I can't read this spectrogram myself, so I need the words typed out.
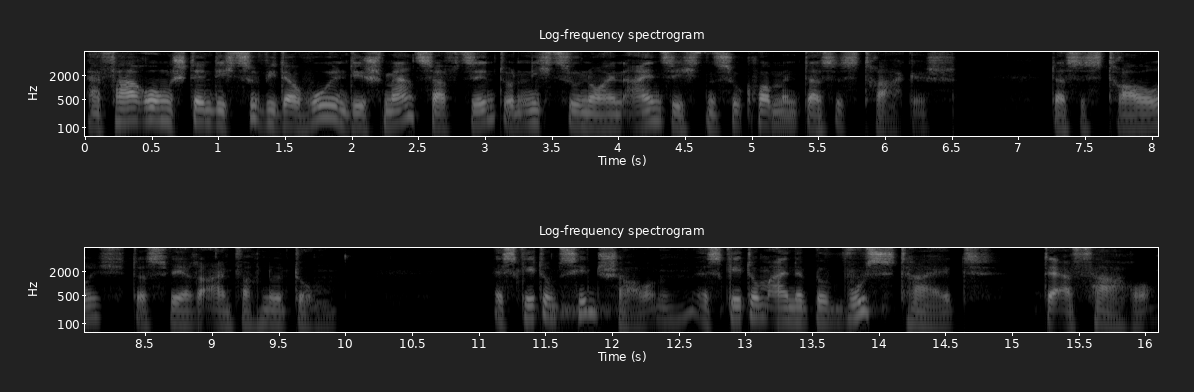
Erfahrungen ständig zu wiederholen, die schmerzhaft sind und nicht zu neuen Einsichten zu kommen, das ist tragisch. Das ist traurig, das wäre einfach nur dumm. Es geht ums Hinschauen, es geht um eine Bewusstheit der Erfahrung.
